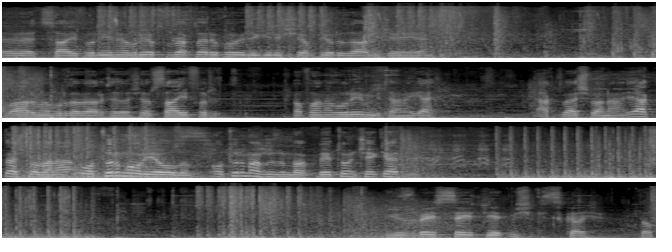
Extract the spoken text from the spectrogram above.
Evet Cypher yine buraya tuzakları koydu. Giriş yapıyoruz abi C'ye. Var mı burada be arkadaşlar? Cypher. Kafana vurayım bir tane gel. Yaklaş bana. Yaklaşma bana. Oturma oraya oğlum. Oturma kuzum bak beton çeker. 105 Sage 72 Sky. Top.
